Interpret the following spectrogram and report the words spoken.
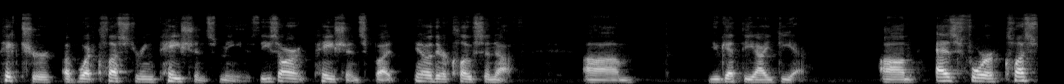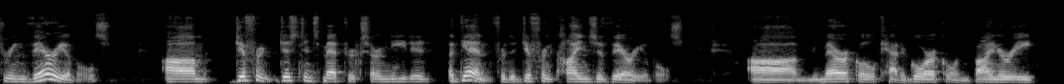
picture of what clustering patients means. These aren't patients, but you know they're close enough. Um, you get the idea. Um, as for clustering variables, um, different distance metrics are needed, again, for the different kinds of variables, um, numerical, categorical, and binary.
